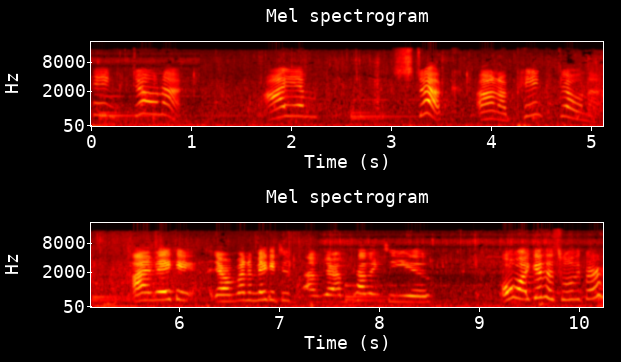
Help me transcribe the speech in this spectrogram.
Pink donut. I am stuck on a pink donut. I'm making. I'm gonna make it to. I'm, I'm coming to you. Oh my goodness, Woolly Bear,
